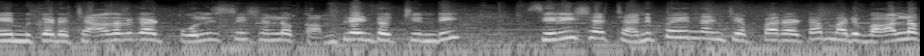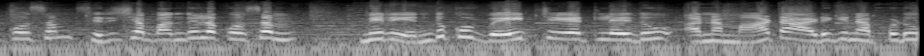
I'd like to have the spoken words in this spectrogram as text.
మేము ఇక్కడ చాదర్ఘాట్ పోలీస్ స్టేషన్లో కంప్లైంట్ వచ్చింది. శిరీష చనిపోయిందని చెప్పారట. మరి వాళ్ళ కోసం శిరీష బంధువుల కోసం మీరు ఎందుకు వెయిట్ చేయట్లేదు అన్న మాట అడిగినప్పుడు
